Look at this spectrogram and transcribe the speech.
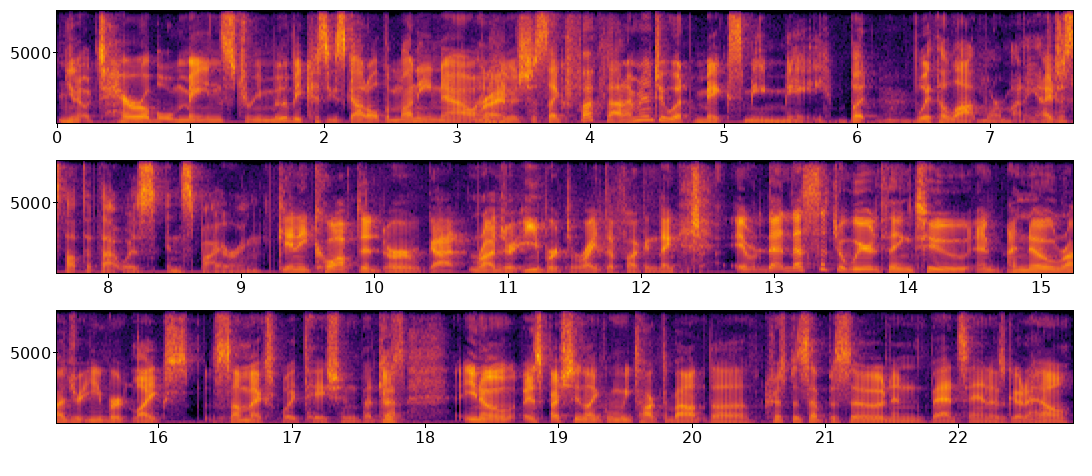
you know, terrible mainstream movie because he's got all the money now. And Right. he was just like, "Fuck that! I'm gonna do what makes me me, but with a lot more money." I just thought that that was inspiring. and he co-opted or got Roger Ebert to write the fucking thing. It, that, that's such a weird thing too. And I know Roger Ebert likes some exploitation, but there's, you know, especially like when we talked about the Christmas episode and Bad Santas Go to Hell,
